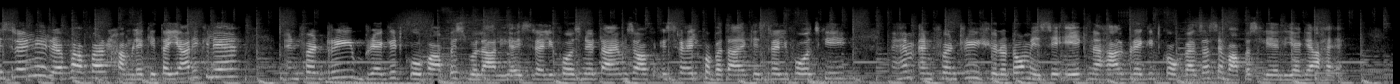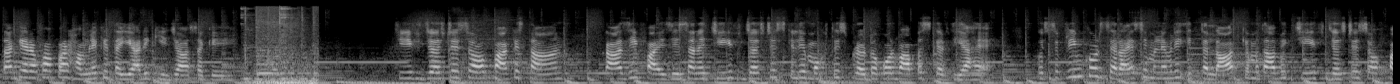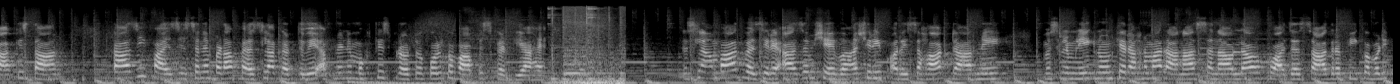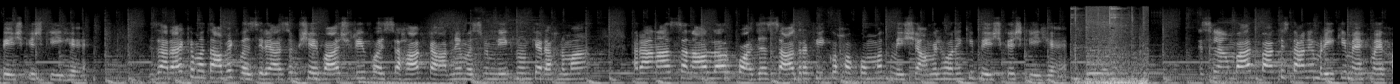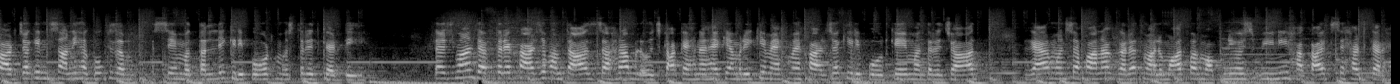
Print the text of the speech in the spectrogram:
اسرائیل نے رفع پر حملے کی تیاری کے لیے انفنٹری بریگیڈ کو واپس بلا لیا۔ اسرائیلی فوج نے ٹائمز آف اسرائیل کو بتایا کہ اسرائیلی فوج کی اہم انفنٹری یونٹوں میں سے ایک نہال بریگیڈ کو غزہ سے واپس لے لیا گیا ہے تاکہ رفع پر حملے کی تیاری کی جا سکے۔ چیف جسٹس آف پاکستان قاضی فائز نے چیف جسٹس کے لیے مختص پروٹوکول واپس کر دیا ہے۔ کچھ سپریم کورٹ ذرائع سے ملنے والی اطلاعات کے مطابق چیف جسٹس آف پاکستان قاضی فائز عیسیٰ نے بڑا فیصلہ کرتے ہوئے اپنے لیے مختص پروٹوکول کو واپس کر دیا ہے۔ اسلام آباد وزیر اعظم شہباز شریف اور اسحاق ڈار نے مسلم لیگ نون کے رہنما رانا ثناء اللہ اور خواجہ سعد رفیع کو بڑی پیشکش کی ہے۔ ذرائع کے مطابق وزیر اعظم شہباز شریف اور اسحاق ڈار نے مسلم لیگ نون کے رہنما رانا ثناء اللہ اور خواجہ سعد رفیع کو حکومت میں شامل ہونے کی پیشکش کی ہے۔ اسلام آباد، پاکستان، امریکی محکمہ خارجہ کے انسانی حقوق سے متعلق رپورٹ مسترد کر دی۔ ترجمان دفتر خارجہ ممتاز زہرا بلوچ کا کہنا ہے کہ امریکی محکمہ خارجہ کی رپورٹ کے مندرجات غیر منصفانہ غلط معلومات پر مبنی اور زمینی حقائق سے ہٹ کر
